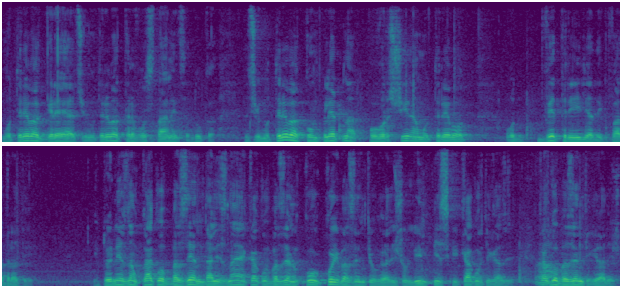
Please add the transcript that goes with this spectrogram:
Му треба грејачи, му треба трвостаница тука. Значи му треба комплетна површина, му треба од, од 2-3 илјади квадрати. Тој не знам каков базен, дали знае каков базен, кој, кој базен ти го градиш, олимписки, каков ти гази, каков базен ти градиш.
